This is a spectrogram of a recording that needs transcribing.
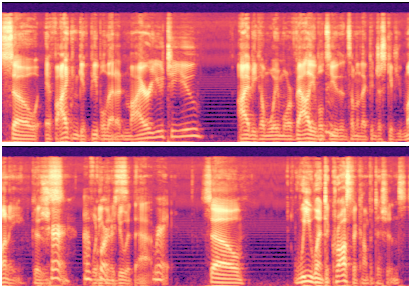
So if I can give people that admire you to you. I become way more valuable to you hmm. than someone that could just give you money. Because Sure. What course. are you going to do with that? Right. So we went to CrossFit competitions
